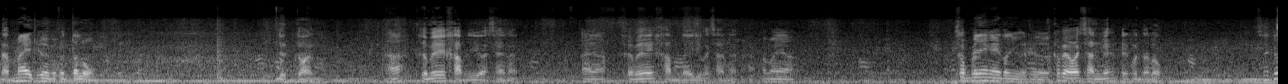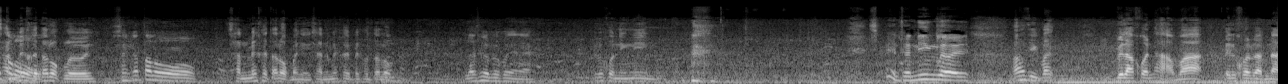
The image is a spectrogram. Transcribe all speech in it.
แบบไม่เธอเป็นคนตลกหยุดก่อน ฮะเธอไม่ได้ขำเลยอยู่กับฉันอะอะไรนะเธอไม่ได้ขำเลยอยู่กับฉันอะทำไมอะเขาเป็นยังไงตอนอยู่กับเธอ ก็แปลว่าฉันไม่เป็นคนตลก ฉันก็ฉัตนลไม่ก เคยตลกเลย ฉันก็ตลก ฉันไม่เคยตลกหมายถึงฉันไม่เคยเป็นคนตลกแล้วเธอเป็นคนยังไงเป็นคนนิ่งฉันเห็นเธอนิ่งเลย ๆอ้าวจริงปะเวลาคนถามว่าเป็นคนแบบไหน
